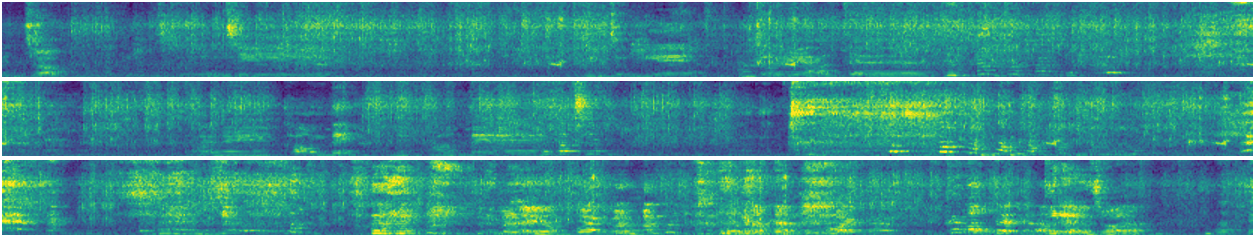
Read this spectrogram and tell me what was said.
왼쪽, 김치. 왼쪽 위에 왼쪽 위에 하트. 아, 네. 가운데 네, 가운데. 똑같이 내요. 뭐 할까요? 뭐 할까요? 큰 하트 할까요? 그래요, 좋아요. 하트.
